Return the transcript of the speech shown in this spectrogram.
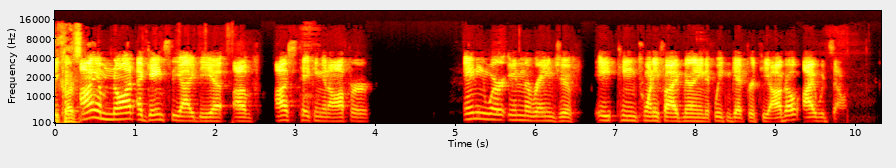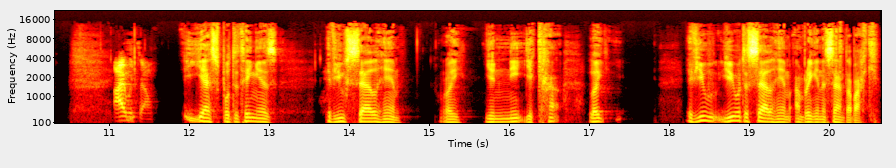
Because because I am not against the idea of us taking an offer anywhere in the range of 18, 25 million if we can get for Thiago, I would sell. him. I would sell. him. Yes, but the thing is, if you sell him, right, you need you can't like if you you were to sell him and bring in a centre back,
